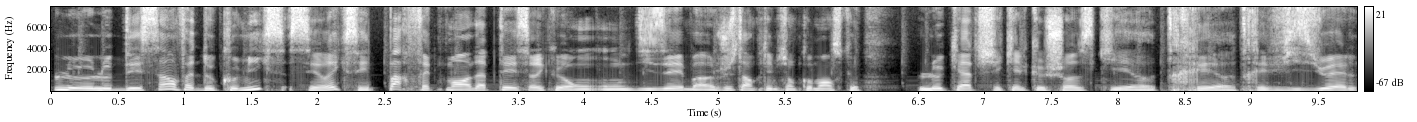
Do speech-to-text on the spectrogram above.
le, dessin en fait de comics, c'est vrai que c'est parfaitement adapté. C'est vrai qu'on on disait bah, juste avant que l'émission commence que le catch c'est quelque chose qui est euh, très très visuel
